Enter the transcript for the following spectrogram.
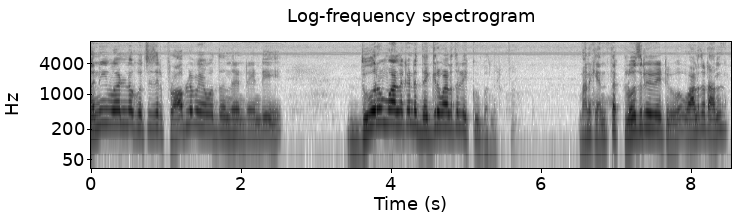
మనీ వరల్డ్లోకి వచ్చేసరికి ప్రాబ్లం ఏమవుతుందంటే అండి దూరం వాళ్ళకంటే దగ్గర వాళ్ళతో ఎక్కువ ఇబ్బందులు. మనకి ఎంత క్లోజ్ రిలేటివ్ వాళ్ళతో అంత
